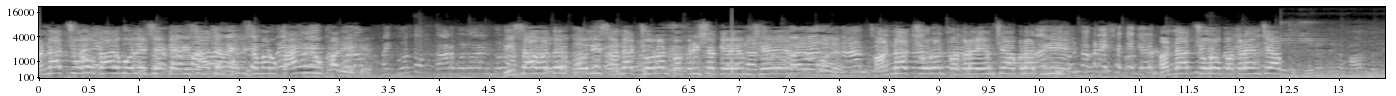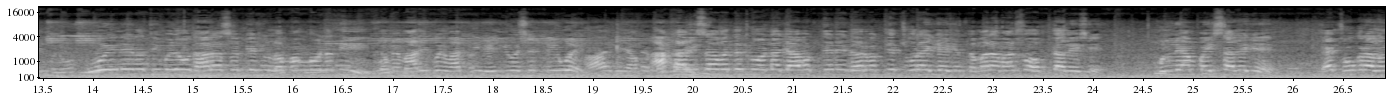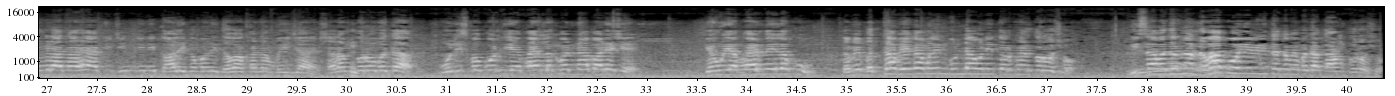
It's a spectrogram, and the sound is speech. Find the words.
અનાજ ચોરો ગાળ બોલે છે કે વિસાવદર પોલીસ અમારું કાંઈ નહીં ઉખાડી શકે. વિસાવદર પોલીસ અનાજ ચોરોને પકડી શકે એમ છે? અનાજ ચોરોને પકડાય એમ છે આપણાથી? અનાજ ચોરો પકડાય એમ છે કોઈને નથી મળ્યો ધારાસભ્ય છું લફંગો નથી. તમે મારી કોઈ વાતની વેલ્યુ હશે નહીં હોય? આખા વિસાવદરનું અનાજ આ વખતે નહીં દર વખતે ચોરાઈ જાય છે અને તમારા માણસો હપ્તા લે છે. ખુલ્લેઆમ પૈસા લે છે. છોકરા લંગડા થાય આખી જિંદગીની કાળી કમાણી દવાખાના વહી જાય. શરમ કરો બધા. પોલીસ બપોરથી એફઆઈઆર લખવા ના પાડે છે. કે હું એફઆઈઆર નહીં લખું? તમે બધા ભેગા મળીને ગુંડાઓની તરફેણ કરો છો. વિસાવદરના નવા કોઈ એવી રીતે તમે બધા કામ કરો છો.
